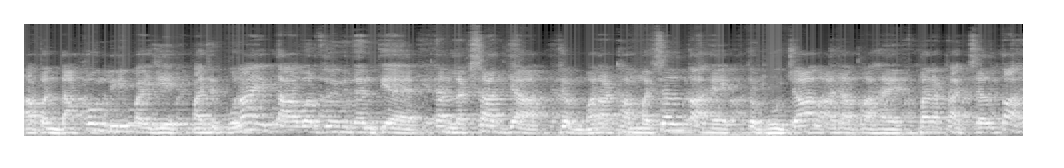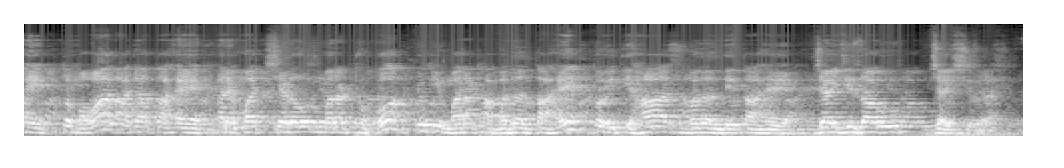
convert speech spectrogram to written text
आपण दाखवून दिली पाहिजे. माझी पुन्हा एकदा आवर्जून विनंती आहे तर लक्षात घ्या जो मराठा मचलता है तो भूचाल आ जाता है मराठा चलता है तो बवाल आ जाता है अरे मत छेड़ो उन ठोको क्योंकि मराठा बदलता है तो इतिहास बदल देता है। जय जिजाऊ जय शिवराय।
